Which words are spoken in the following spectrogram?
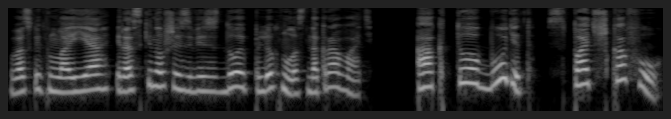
воскликнула я и, раскинувшись звездой, плюхнулась на кровать. «А кто будет спать в шкафу?»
